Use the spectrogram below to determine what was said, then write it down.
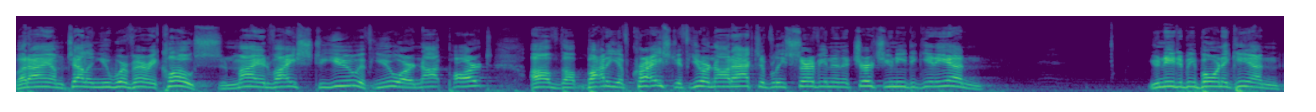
but I am telling you we're very close. And my advice to you, if you are not part of the body of Christ, if you're not actively serving in a church, you need to get in. You need to be born again,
